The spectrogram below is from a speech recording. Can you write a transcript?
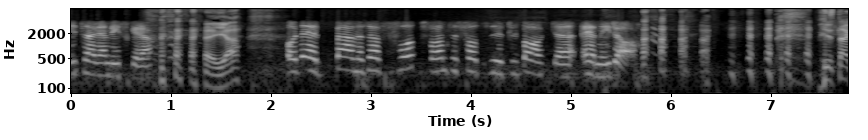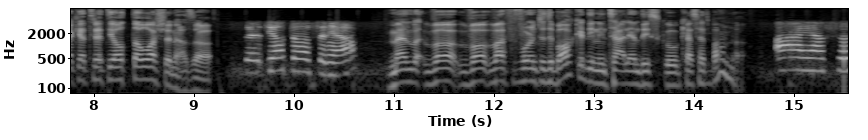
Italian disco, ja. ja. Och det bandet har jag fortfarande inte fått det tillbaka än idag. Vi snackar 38 år sedan alltså. 38 år sedan, ja. Men va, va, va, varför får du inte tillbaka din Italian disco kassettband då? Aj, alltså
